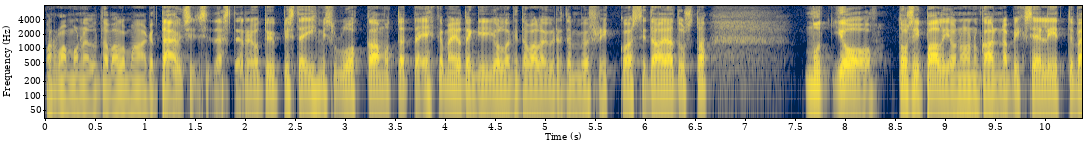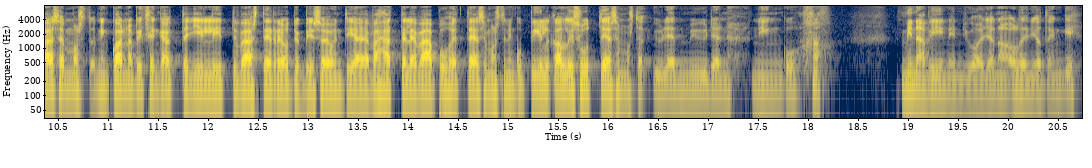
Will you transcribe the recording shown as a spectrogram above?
Varmaan monella tavalla mä aika täysin sitä stereotyyppistä ihmisluokkaa, mutta että ehkä mä jotenkin jollakin tavalla yritän myös rikkoa sitä ajatusta. Mutta joo, tosi paljon on kannabikseen liittyvää semmoista, niin kannabiksen käyttäjiin liittyvää stereotypisointia ja vähättelevää puhetta ja semmoista niin kuin pilkallisuutta ja semmoista ylemmyyden, niin kuin, ha, minä viininjuojana olen jotenkin,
